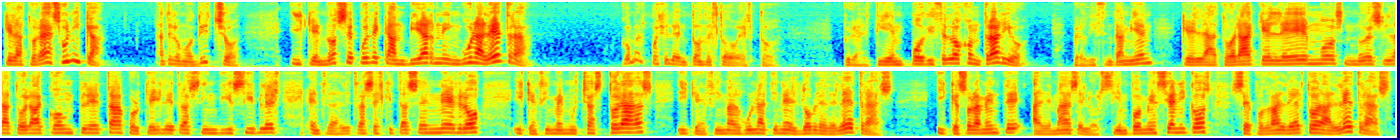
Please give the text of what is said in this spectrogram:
que la Torah es única, antes lo hemos dicho, y que no se puede cambiar ninguna letra. ¿Cómo es posible entonces todo esto? Pero al tiempo dicen lo contrario. Pero dicen también que la Torah que leemos no es la Torah completa porque hay letras invisibles entre las letras escritas en negro y que encima hay muchas Torahs y que encima alguna tiene el doble de letras y que solamente, además en los tiempos mesiánicos, se podrán leer todas las letras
